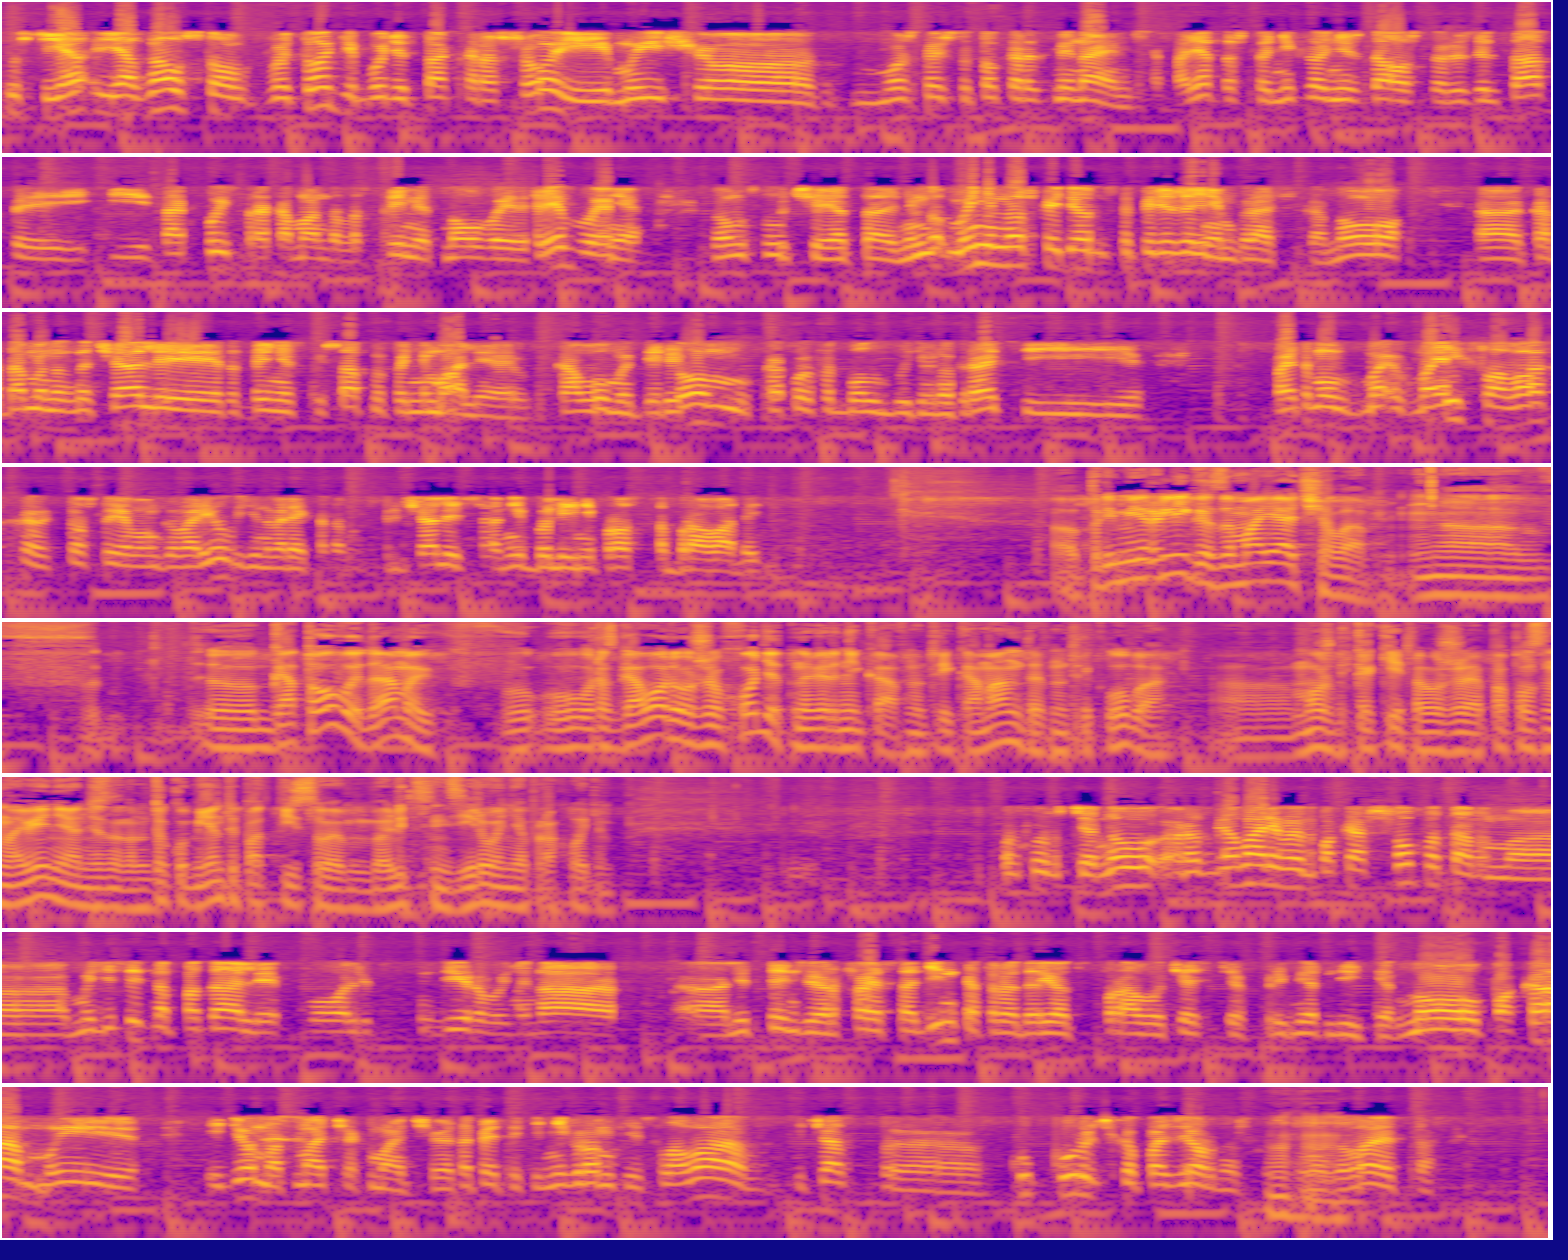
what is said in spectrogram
Слушайте, я, я знал, что в итоге будет так хорошо, и мы еще, можно сказать, что только разминаемся. Понятно, что никто не ждал, что результаты, и так быстро команда воспримет новые требования. В любом случае, это немно- мы немножко идем с опережением графика, но э, когда мы назначали этот тренерский штаб, мы понимали, кого мы берем, в какой футбол мы будем играть, и поэтому в, мо- в моих словах, э, то, что я вам говорил в январе, когда мы встречались, они были не просто бравадой. Премьер-лига замаячила. Э, э, Готовы, да, мы? Разговоры уже ходят наверняка внутри команды, внутри клуба. Э, Может быть, какие-то уже поползновения, не знаю, там, документы подписываем, лицензирование проходим. Послушайте, ну, разговариваем пока шепотом. Мы действительно подали по лицензированию на лицензию РФС-1, которая дает право участия в премьер-лиге. Но пока мы идем от матча к матчу. Это, опять-таки, негромкие слова. Сейчас э, ку- курочка по зернышку, Мгм. называется.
